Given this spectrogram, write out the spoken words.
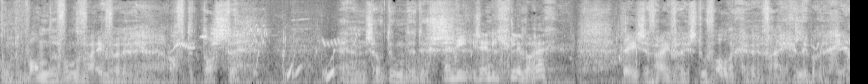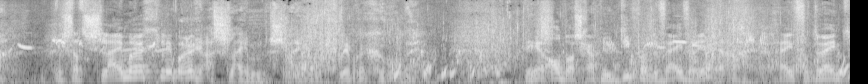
Om de wanden van de vijver af te tasten. En zodoende dus. Zijn die, zijn die glibberig? Deze vijver is toevallig eh, vrij glibberig, ja. Is dat slijmerig glibberig? Ja, slijm, slijmerig, glibberig geworden. De heer Albas gaat nu dieper de vijver in. Ja. Hij verdwijnt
